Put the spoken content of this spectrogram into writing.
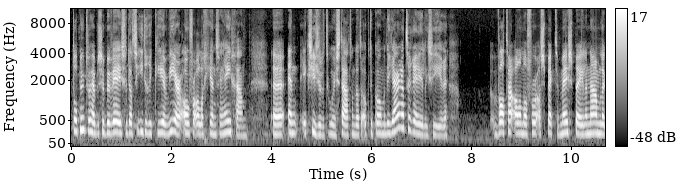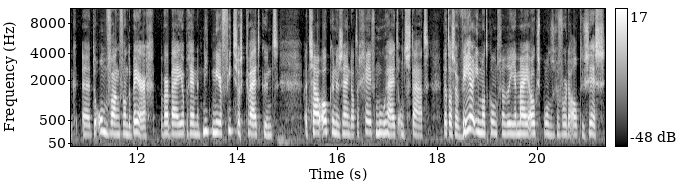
tot nu toe hebben ze bewezen dat ze iedere keer weer over alle grenzen heen gaan. En ik zie ze ertoe in staat om dat ook de komende jaren te realiseren wat daar allemaal voor aspecten meespelen. Namelijk uh, de omvang van de berg. Waarbij je op een gegeven moment niet meer fietsers kwijt kunt. Het zou ook kunnen zijn dat er geefmoeheid ontstaat. Dat als er weer iemand komt van wil je mij ook sponsoren voor de Alpe 6.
